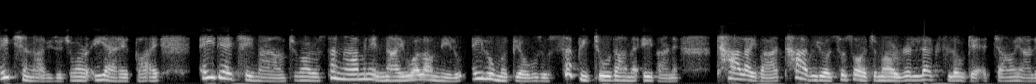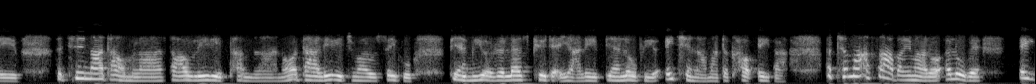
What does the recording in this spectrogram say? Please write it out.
အိတ်ချင်လာပြီဆိုကျမတို့အိတ်ရထဲသွားအိတ်တဲ့ချိန်မှာတော့ကျမတို့15မိနစ်နာယူဝက်လောက်နေလို့အိတ်လို့မပြောဘူးဆိုဆက်ပြီးစူးစမ်းမယ်အိတ်ပါနဲ့ထားလိုက်ပါထားပြီးတော့စောစောကျမတို့ relax လုပ်တဲ့အကြောင်းအရာလေးသချင်းနားထောင်မလားစာအုပ်လေးတွေဖတ်မလားเนาะဒါလေးတွေကျမတို့စိတ်ကိုပြန်ပြီးတော့ relax ဖြစ်တဲ့အရာလေးပြန်လုပ်ပြီးတော့အိတ်ချင်လာမှတစ်ခေါက်အိတ်ပါပထမအစပိုင်းမှာတော့အဲ့လိုပဲ အိတ်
